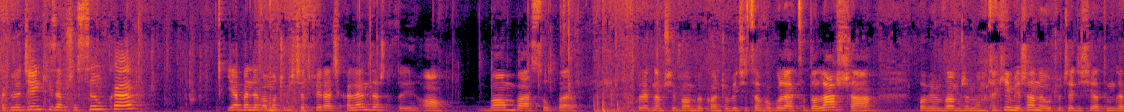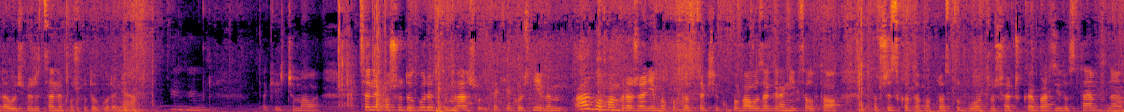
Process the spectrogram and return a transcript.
Także dzięki za przesyłkę. Ja będę Wam oczywiście otwierać kalendarz. Tutaj, o, bomba, super. Akurat nam się bomby kończą. Wiecie co, w ogóle co do Lasza, powiem Wam, że mam takie mieszane uczucia. Dzisiaj o tym gadałyśmy, że ceny poszły do góry, nie? Mhm. Takie jeszcze małe. Ceny poszły do góry w tym laszu i tak jakoś nie wiem, albo mam wrażenie, bo po prostu jak się kupowało za granicą, to, to wszystko to po prostu było troszeczkę bardziej dostępne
